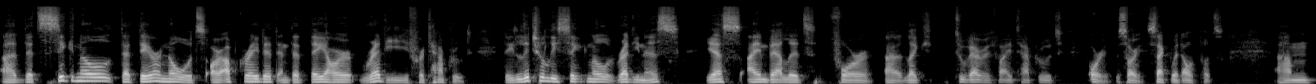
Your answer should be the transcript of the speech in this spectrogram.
uh, that signal that their nodes are upgraded and that they are ready for Taproot. They literally signal readiness. Yes, I'm valid for uh, like to verify Taproot or sorry, SegWit outputs. Um,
